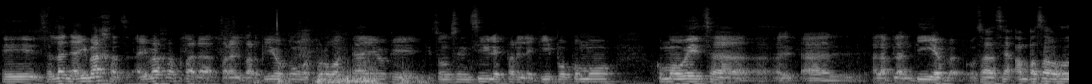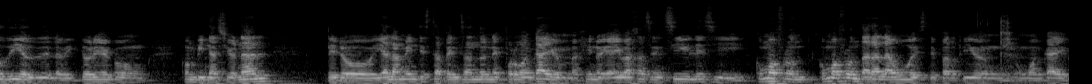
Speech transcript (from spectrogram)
Eh, Saldaña, hay bajas, hay bajas para, para el partido como Sport Huancayo que, que son sensibles para el equipo. ¿Cómo, ¿Cómo ves a, la plantilla? O sea, han pasado dos días desde la victoria con, con Binacional, pero ya la mente está pensando en Sport Huancayo, me imagino, y hay bajas sensibles. y ¿Cómo, cómo afrontará la U este partido en, en, Huancayo?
